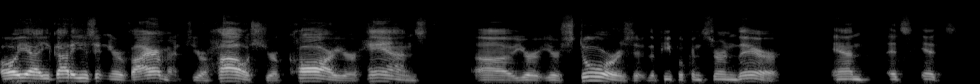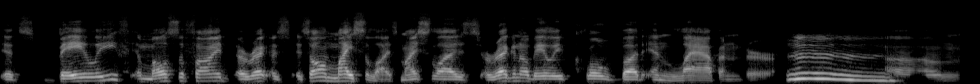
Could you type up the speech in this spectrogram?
Oh yeah, you got to use it in your environment, your house, your car, your hands, uh, your your stores, the people concerned there, and it's it's it's bay leaf emulsified. It's, it's all micellized, micellized oregano, bay leaf, clove bud, and lavender. Mm. Um,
